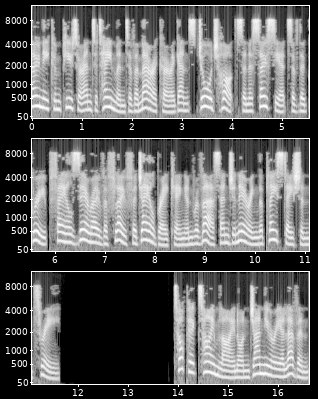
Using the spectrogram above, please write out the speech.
Sony Computer Entertainment of America against George Hotz and associates of the group fail0verflow for jailbreaking and reverse engineering the PlayStation 3. Topic timeline On January 11,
